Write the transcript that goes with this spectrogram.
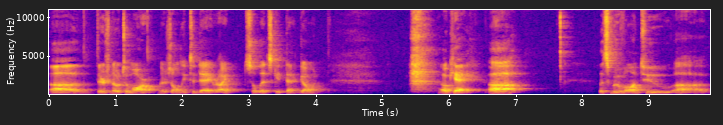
Uh, there's no tomorrow. There's only today, right? So let's get that going. Okay, uh, let's move on to uh,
